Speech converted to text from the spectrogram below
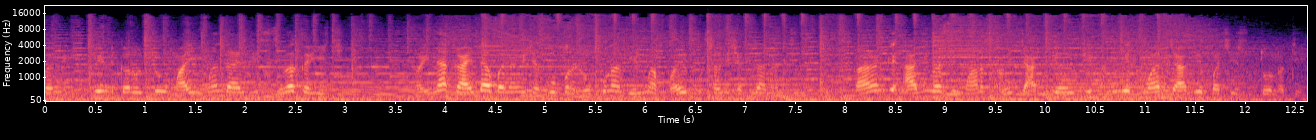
પણ ઇવેન્ટ કરો છો, મારી ઈમાનદારીથી સેવા કરીએ છીએ. ભયના કાયદા બનાવી શકું, પણ લોકોના દિલમાં ભય ઘુસાવી શકતા નથી. કારણ કે આદિવાસી માણસ હવે જાગી ગયો છે અને એકવાર જાગે પછી સૂતો નથી.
